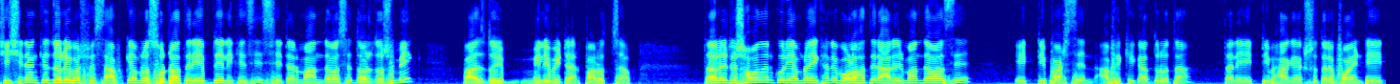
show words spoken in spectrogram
শিশিরাঙ্কে জলীয় বাষ্পের চাপকে আমরা ছোটো হাতের এফ দিয়ে লিখেছি, সেটার মান দেওয়া আছে দশ দশমিক পাঁচ দুই মিলিমিটার পারদ চাপ তাহলে এটা সমাধান করি। আমরা এখানে বড় হাতের আর এর মান দেওয়া আছে। এইট্টি পার্সেন্ট আপেক্ষিক আর্দ্রতা। তাহলে এইট্টি ভাগ একশো, তাহলে পয়েন্ট এইট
